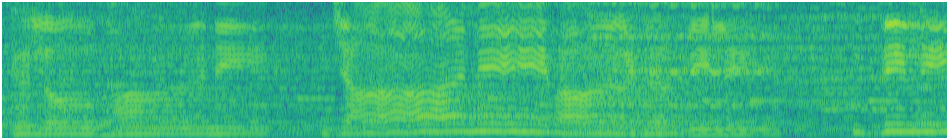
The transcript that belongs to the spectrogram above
लागलो भाने जाने वाढविले दिली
